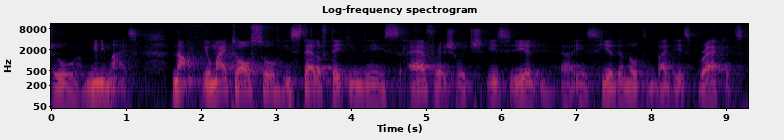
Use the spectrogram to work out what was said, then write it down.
to minimize. Now, you might also, instead of taking this average, which is here, uh, is here denoted by these brackets,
